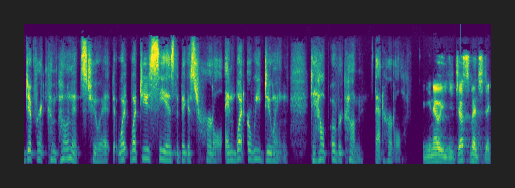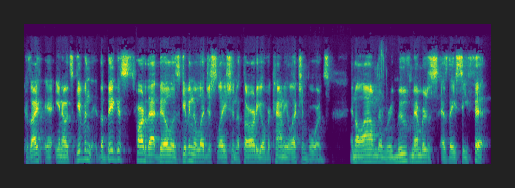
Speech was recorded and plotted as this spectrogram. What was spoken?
different components to it. What, what do you see as the biggest hurdle? And what are we doing to help overcome that hurdle? You know, you just mentioned it because I, you know, it's given the biggest part of that bill is giving the legislation authority over county election boards and allowing them to remove members as they see fit.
